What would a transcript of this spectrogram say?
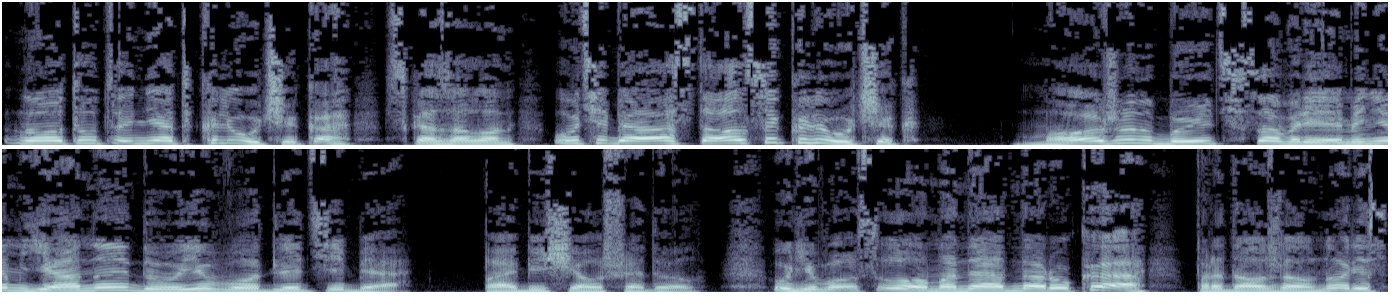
«Но тут нет ключика», — сказал он. «У тебя остался ключик». «Может быть, со временем я найду его для тебя», — пообещал Шэдуэлл. «У него сломана одна рука», — продолжал Норрис,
